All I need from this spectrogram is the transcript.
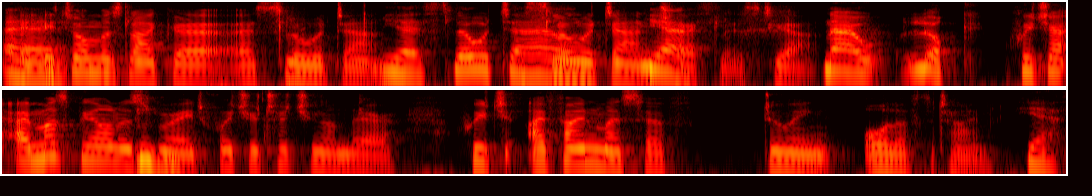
Uh, it's almost like a, a slow it down. Yeah, slow it down. Slow it down Yes. checklist. Yeah. Now, look, Which I, I must be honest, Mm-hmm. Mairead, what you're touching on there, which I find myself doing all of the time. yes,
